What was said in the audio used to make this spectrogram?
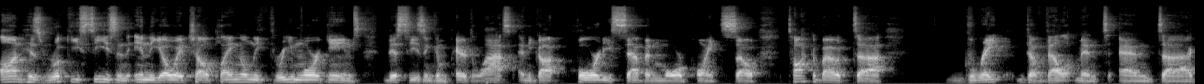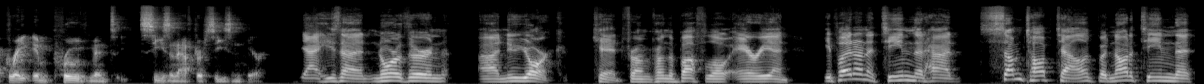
on his rookie season in the OHL, playing only three more games this season compared to last, and he got 47 more points. So, talk about uh, great development and uh, great improvement season after season here. Yeah, he's a northern uh, New York kid from from the Buffalo area, and he played on a team that had some top talent, but not a team that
